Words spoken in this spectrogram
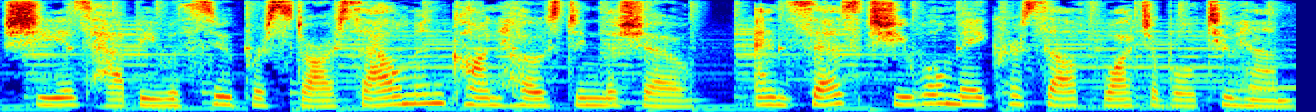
She is happy with superstar Salman Khan hosting the show, and says she will make herself watchable to him.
